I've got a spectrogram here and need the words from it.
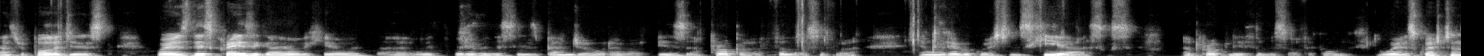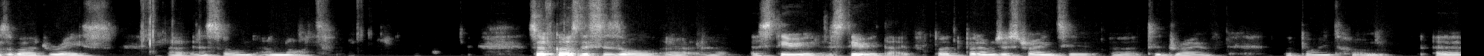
anthropologist, whereas this crazy guy over here with, uh, with whatever this is, banjo or whatever, is a proper philosopher. And whatever questions he asks are properly philosophical, whereas questions about race uh, and so on are not. So of course, this is all uh, a, stereo, a, stereotype, but, but I'm just trying to, uh, to drive the point home. Uh,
